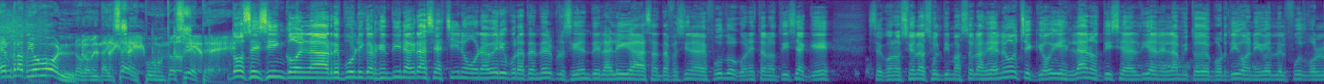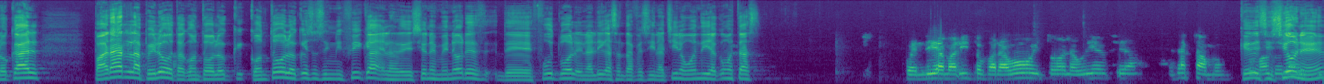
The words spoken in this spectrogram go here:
En Radio Gol 96.7. 12 y 5 en la República Argentina. Gracias, Chino Bonaveri, por atender, presidente de la Liga Santafesina de Fútbol, con esta noticia que se conoció en las últimas horas de anoche, que hoy es la noticia del día en el ámbito deportivo a nivel del fútbol local. Parar la pelota con todo lo que, con todo lo que eso significa en las divisiones menores de fútbol en la Liga Santafesina. Chino, buen día, ¿cómo estás? Buen día, Marito, para vos y toda la audiencia. Acá estamos. Qué decisión, ¿eh?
